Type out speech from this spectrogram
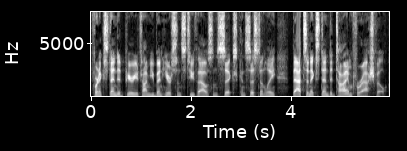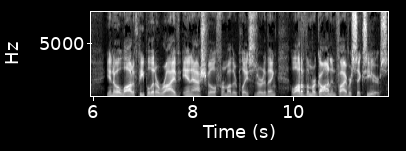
for an extended period of time. You've been here since 2006 consistently. That's an extended time for Asheville you know, a lot of people that arrive in Asheville from other places or anything, a lot of them are gone in five or six years.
